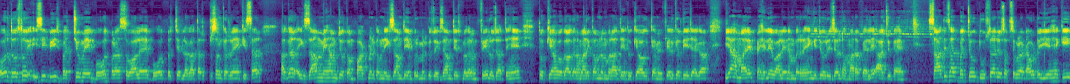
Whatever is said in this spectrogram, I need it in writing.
और दोस्तों, इसी बीच बच्चों में एक बहुत बड़ा सवाल है, बहुत बच्चे लगातार प्रश्न कर रहे हैं कि, सर, अगर एग्ज़ाम में हम जो कंपार्टमेंट का हमने एग्ज़ाम दिए, इम्प्रूवमेंट का जो एग्ज़ाम दिए, उसमें अगर हम फेल हो जाते हैं तो क्या होगा? अगर हमारे कम नंबर आते हैं तो क्या होगा? क्या हमें फेल कर दिया जाएगा? या हमारे पहले वाले नंबर रहेंगे, जो रिज़ल्ट हमारा पहले आ चुका है। साथ ही साथ बच्चों, दूसरा जो सबसे बड़ा डाउट ये है कि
